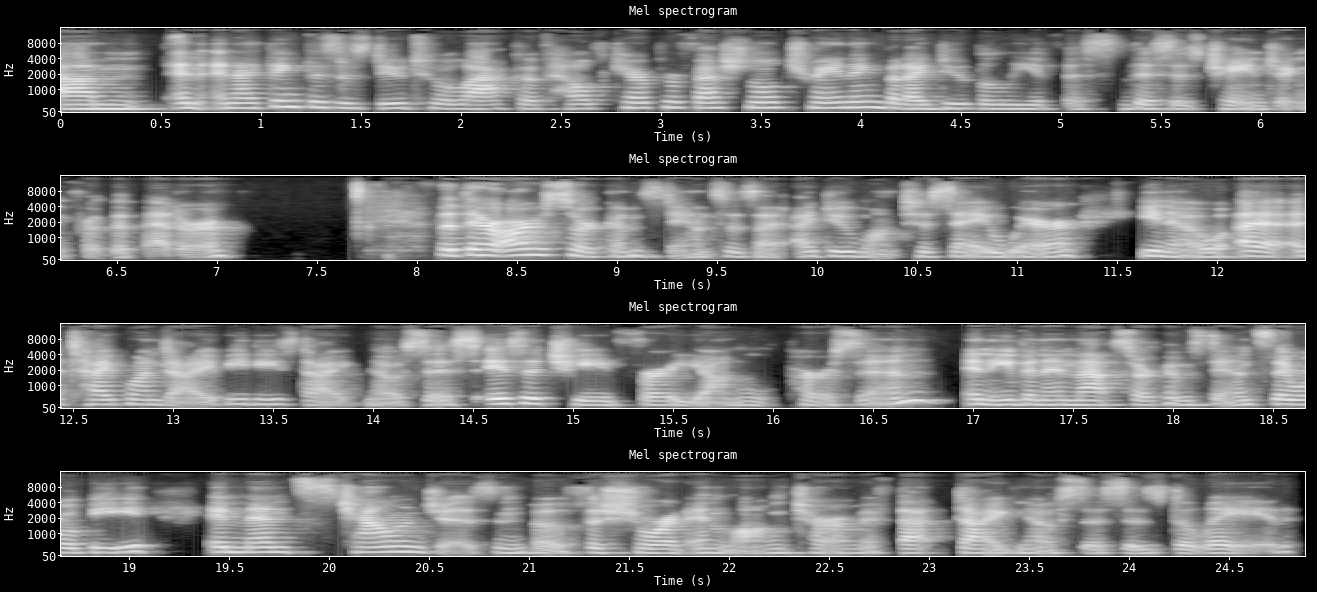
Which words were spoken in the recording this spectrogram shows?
Um, and, and I think this is due to a lack of healthcare professional training, but I do believe this, this is changing for the better. But there are circumstances, I, I, do want to say, where, you know, a, a, type 1 diabetes diagnosis is achieved for a young person. And even in that circumstance, there will be immense challenges in both the short and long term if that diagnosis is delayed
